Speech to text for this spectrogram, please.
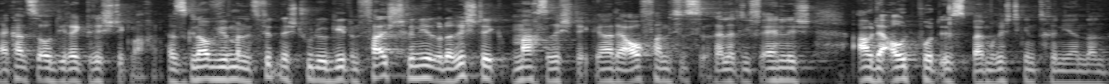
Dann kannst du auch direkt richtig machen. Das ist genau wie wenn man ins Fitnessstudio geht und falsch trainiert oder richtig, mach es richtig. Ja, der Aufwand ist relativ ähnlich, aber der Output ist beim richtigen Trainieren dann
